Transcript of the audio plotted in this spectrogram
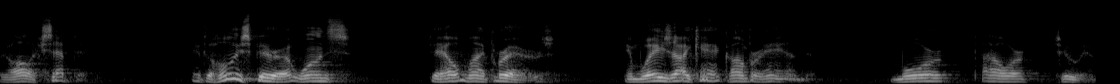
But I'll accept it. If the Holy Spirit wants to help my prayers in ways I can't comprehend, more power to Him.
